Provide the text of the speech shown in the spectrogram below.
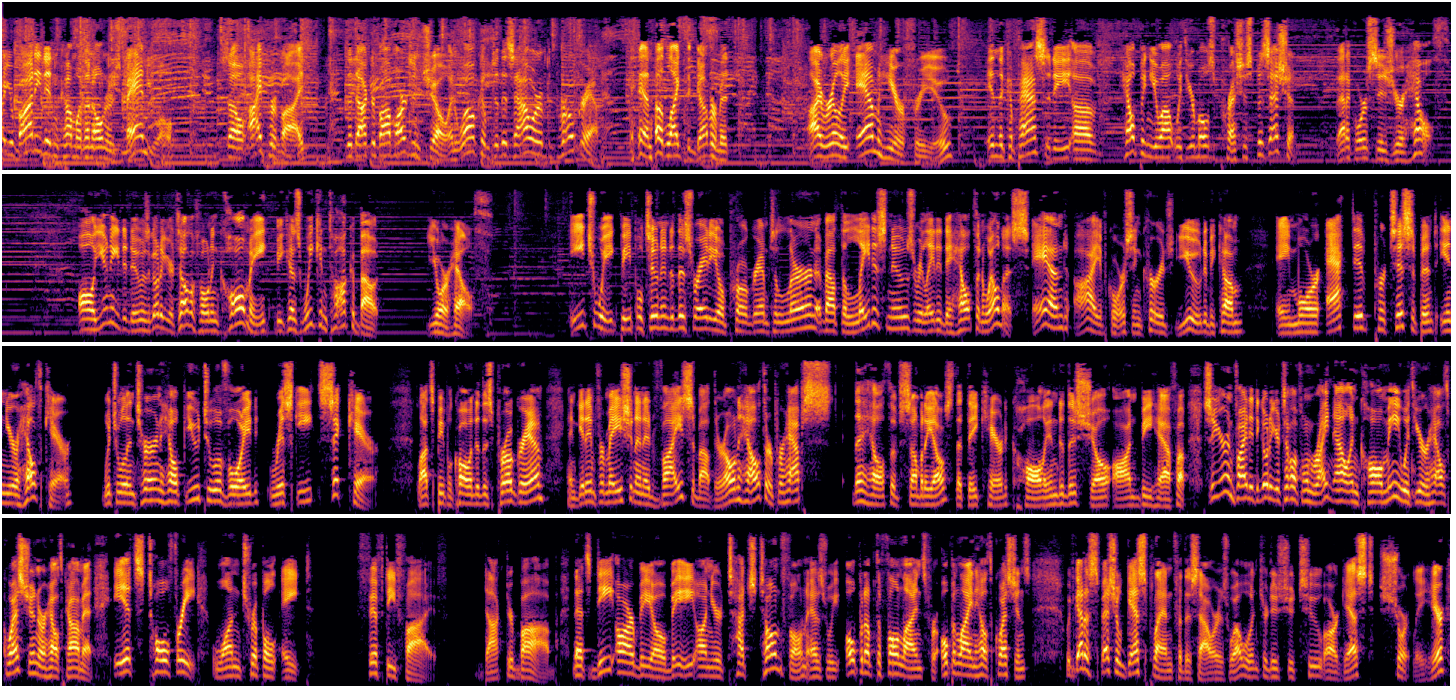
Well, your body didn't come with an owner's manual, so I provide the Dr. Bob Martin Show, and welcome to this hour of the program. And unlike the government, I really am here for you in the capacity of helping you out with your most precious possession. That, of course, is your health. All you need to do is go to your telephone and call me because we can talk about your health. Each week, people tune into this radio program to learn about the latest news related to health and wellness. And I, of course, encourage you to become a more active participant in your health care, which will in turn help you to avoid risky sick care. Lots of people call into this program and get information and advice about their own health or perhaps the health of somebody else that they care to call into this show on behalf of. So you're invited to go to your telephone right now and call me with your health question or health comment. It's toll free. 1 55 Dr. Bob. That's D-R-B-O-B on your touch tone phone as we open up the phone lines for open line health questions. We've got a special guest plan for this hour as well. We'll introduce you to our guest shortly here.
